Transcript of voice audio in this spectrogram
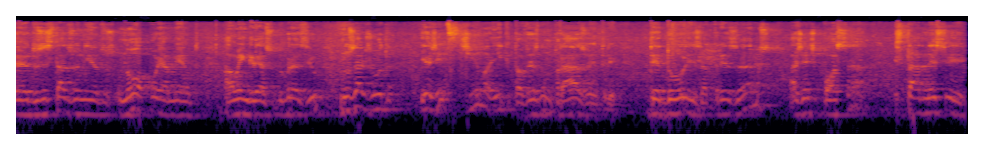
é, dos Estados Unidos no apoiamento ao ingresso do Brasil nos ajuda e a gente estima aí que talvez num prazo entre de dois a três anos a gente possa estar nesse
